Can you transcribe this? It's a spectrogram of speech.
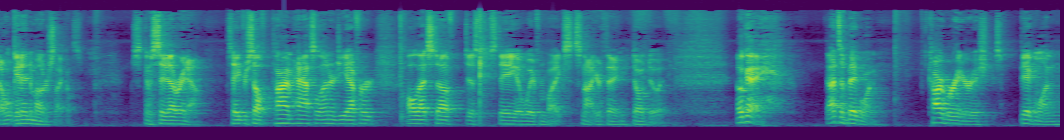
don't get into motorcycles. I'm just gonna say that right now. Save yourself time, hassle, energy, effort, all that stuff. Just stay away from bikes. It's not your thing. Don't do it. Okay, that's a big one. Carburetor issues, big one.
